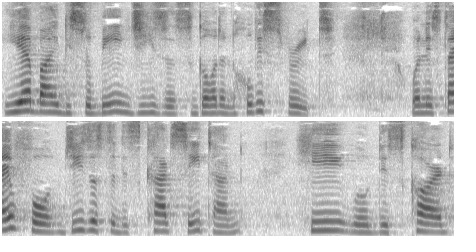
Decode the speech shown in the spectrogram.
hereby disobeying Jesus, God, and Holy Spirit. When it's time for Jesus to discard Satan, he will discard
